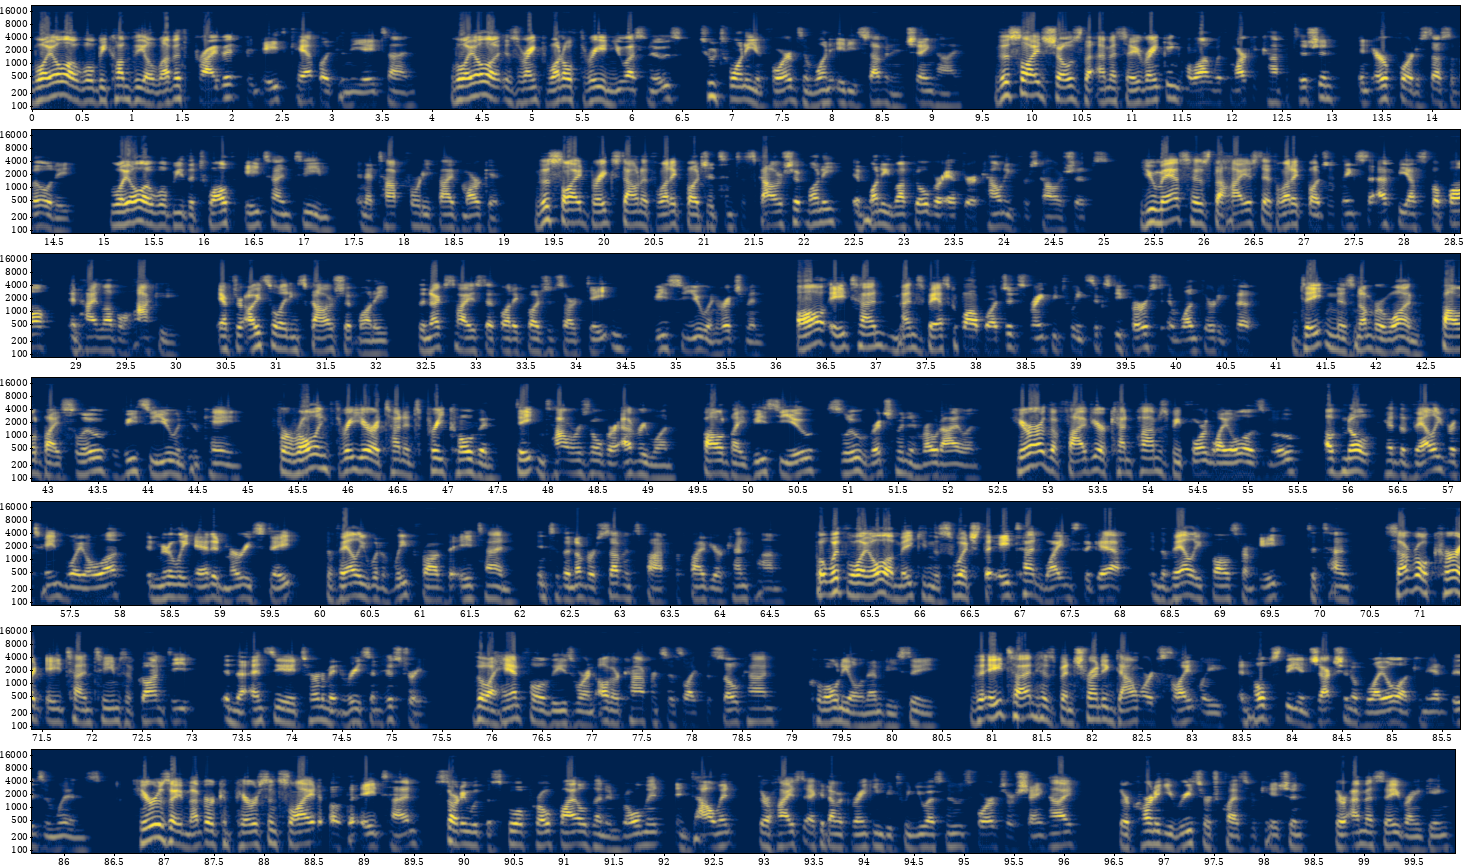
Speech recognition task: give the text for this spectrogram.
Loyola will become the 11th private and 8th Catholic in the A10. Loyola is ranked 103 in US News, 220 in Forbes, and 187 in Shanghai. This slide shows the MSA ranking along with market competition and airport accessibility. Loyola will be the 12th A10 team in a top 45 market. This slide breaks down athletic budgets into scholarship money and money left over after accounting for scholarships. UMass has the highest athletic budget thanks to FBS football and high level hockey. After isolating scholarship money, the next highest athletic budgets are Dayton, VCU, and Richmond. All A10 men's basketball budgets rank between 61st and 135th. Dayton is number one, followed by SLU, VCU, and Duquesne. For rolling three year attendance pre COVID, Dayton towers over everyone, followed by VCU, SLU, Richmond, and Rhode Island. Here are the five-year KenPoms before Loyola's move. Of note, had the Valley retained Loyola and merely added Murray State, the Valley would have leapfrogged the A10 into the number 7 spot for five-year KenPom. But with Loyola making the switch, the A10 widens the gap, and the Valley falls from 8th to 10th. Several current A10 teams have gone deep in the NCAA tournament in recent history, though a handful of these were in other conferences like the SoCon, Colonial, and MVC. The A10 has been trending downward slightly and hopes the injection of Loyola can add bids and wins. Here is a member comparison slide of the A10, starting with the school profile, then enrollment, endowment, their highest academic ranking between US News, Forbes, or Shanghai, their Carnegie Research classification, their MSA ranking,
